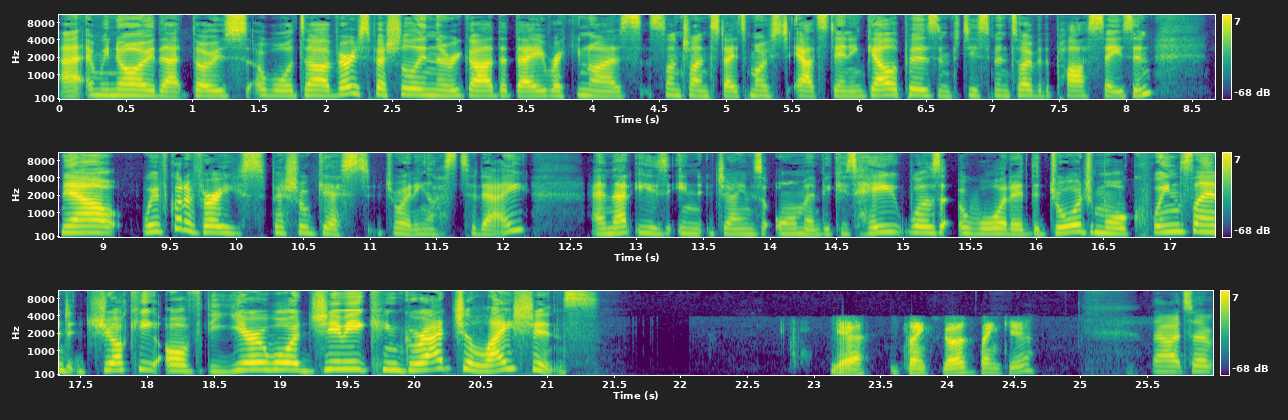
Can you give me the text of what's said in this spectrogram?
Uh, and we know that those awards are very special in the regard that they recognise Sunshine State's most outstanding gallopers and participants over the past season. Now, we've got a very special guest joining us today and that is in James Orman because he was awarded the George Moore Queensland Jockey of the Year Award. Jimmy, congratulations. Yeah, thanks, guys. Thank you. No, it's a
